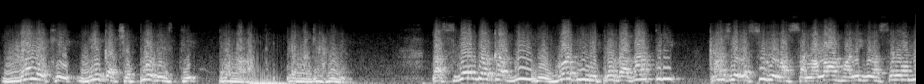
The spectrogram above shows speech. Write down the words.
meleki njega će povesti prema vatri, prema džahnem pa sve do ga budu vodili prema vatri kaže Rasulullah sallallahu alaihi wa sallam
